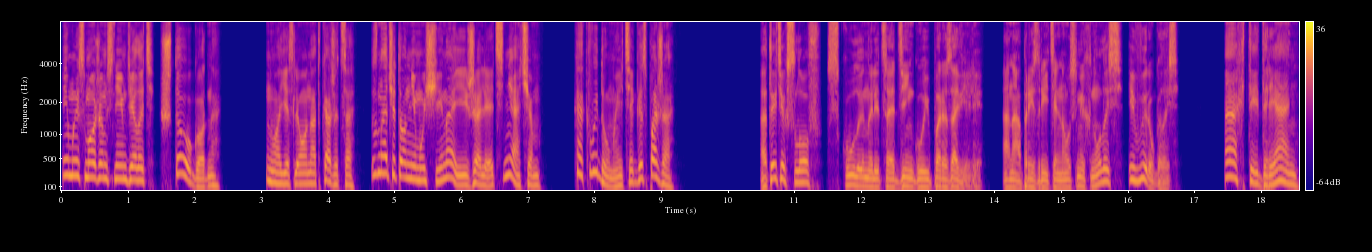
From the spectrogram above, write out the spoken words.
и мы сможем с ним делать что угодно. Ну а если он откажется, значит, он не мужчина и жалеть не о чем. Как вы думаете, госпожа?» От этих слов скулы на лице Дингуи порозовели. Она презрительно усмехнулась и выругалась. «Ах ты дрянь!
